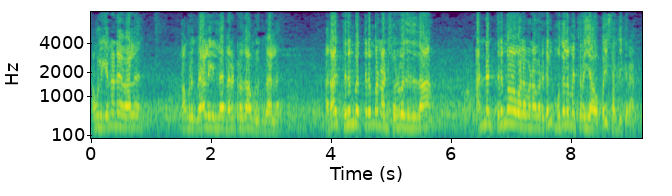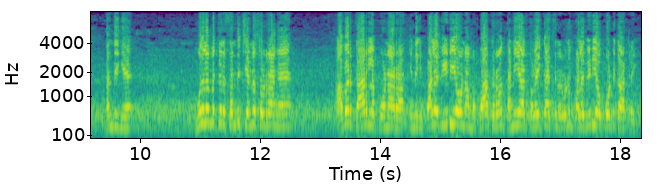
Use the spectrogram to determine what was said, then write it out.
அவங்களுக்கு என்னென்ன வேலை? அவங்களுக்கு வேலை இல்லை மிரட்டுறதா அவங்களுக்கு வேலை? அதனால் திரும்ப திரும்ப நான் சொல்வது இதுதான். அண்ணன் திருமாவளவன் அவர்கள் முதலமைச்சர் ஐயாவை போய் சந்திக்கிறாங்க சந்திங்க. முதலமைச்சரை சந்திச்சு என்ன சொல்றாங்க? அவர் கார்ல போனாரா? இன்னைக்கு பல வீடியோ நாம பாக்குறோம் தனியார் தொலைக்காட்சி நிறுவனம் பல வீடியோ போட்டு காட்டுறீங்க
